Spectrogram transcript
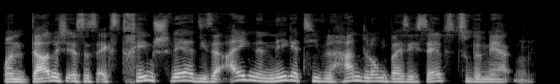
Und dadurch ist es extrem schwer, diese eigenen negativen Handlungen bei sich selbst zu bemerken.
